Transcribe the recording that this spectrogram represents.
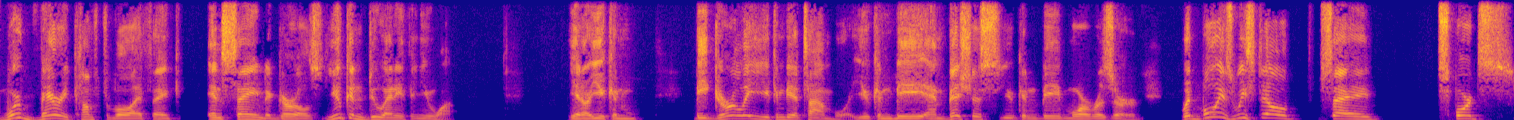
We're very comfortable, I think, in saying to girls, you can do anything you want. You know, you can be girly, you can be a tomboy, you can be ambitious, you can be more reserved. With boys, we still say sports,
